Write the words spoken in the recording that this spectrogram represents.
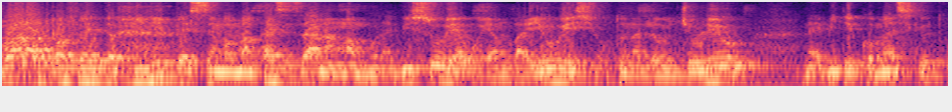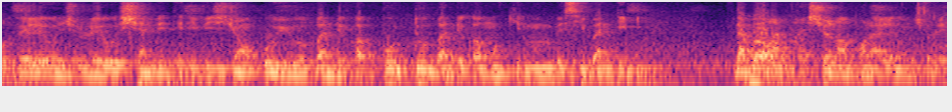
voilà prophète philippe esengo makasi eza na ngambo na biso ya koyamba yo et surtout na leon joleo nayebi te comment est-ce que otrouve leon joleo chaîne de télévision oyo bandeko ya poto bandeko ya mokili mombesi bandimi D'abord impression na pona Leon Chole.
